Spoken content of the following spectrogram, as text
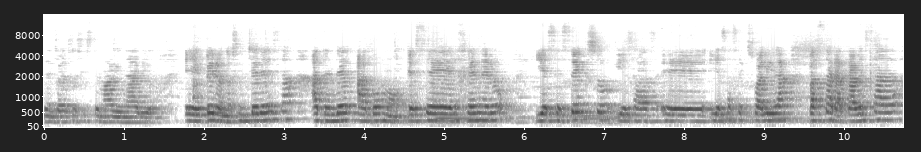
dentro de ese sistema binario. Eh, pero nos interesa atender a cómo ese género y ese sexo y, esas, eh, y esa sexualidad va a estar atravesada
